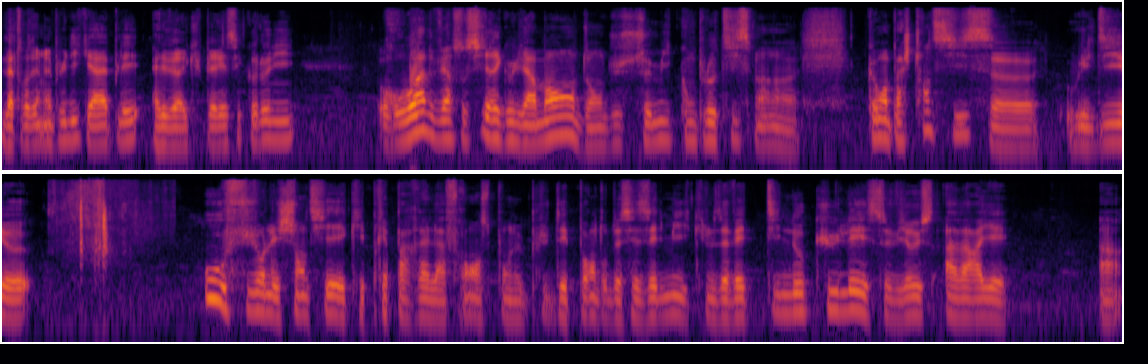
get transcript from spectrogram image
La Troisième République a appelé, elle veut récupérer ses colonies. Rouen verse aussi régulièrement dans du semi-complotisme, hein. comme en page 36, euh, où il dit euh, Où furent les chantiers qui prépareraient la France pour ne plus dépendre de ses ennemis, qui nous avaient inoculé ce virus avarié? Hein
